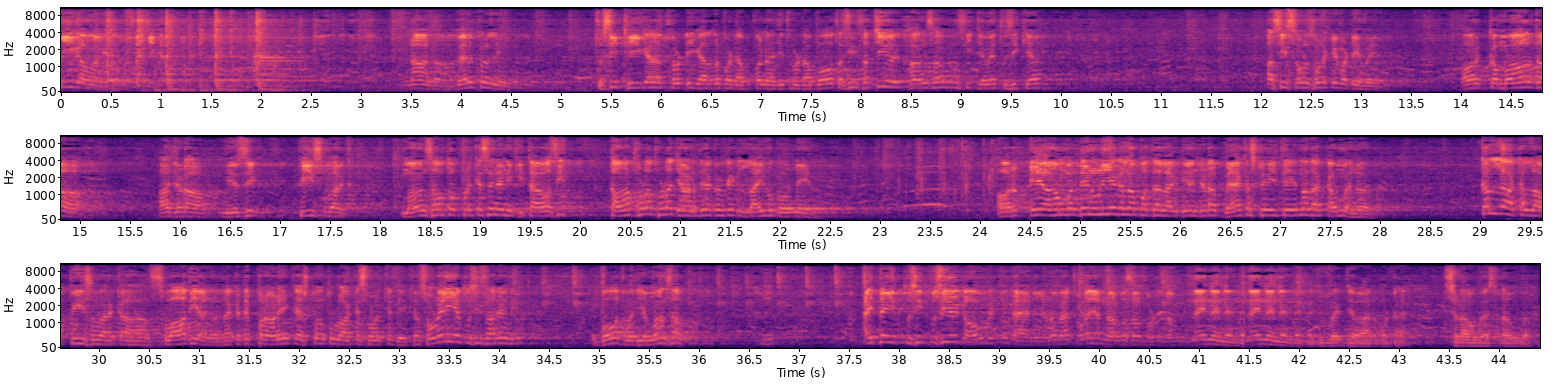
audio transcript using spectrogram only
ਠੀਕ ਗਾਵਾਂਗੇ ਸੱਚੀ ਗੱਲ ਨਾ ਨਾ, ਬਿਲਕੁਲ ਨਹੀਂ। ਤੁਸੀਂ ਠੀਕ ਆ, ਤੁਹਾਡੀ ਗੱਲ ਬੜਾਪਨ ਆ ਜੀ, ਤੁਹਾਡਾ ਬਹੁਤ। ਅਸੀਂ ਸੱਚੀ ਹੋਏ ਖਾਨ ਸਾਹਿਬ, ਅਸੀਂ ਜਿਵੇਂ ਤੁਸੀਂ ਕਿਹਾ, ਅਸੀਂ ਸੁਣ ਸੁਣ ਕੇ ਵੱਡੇ ਹੋਏ ਔਰ ਕਮਾਲ ਦਾ ਆ ਜਿਹੜਾ 뮤직 ਪੀਸ ਵਰਕ ਮਾਨ ਸਾਹਿਬ ਤੋਂ ਉੱਪਰ ਕਿਸੇ ਨੇ ਨਹੀਂ ਕੀਤਾ। ਅਸੀਂ ਤਾਂ ਥੋੜਾ ਥੋੜਾ ਜਾਣਦੇ ਆ, ਕਿਉਂਕਿ ਲਾਈਵ ਗਾਉਂਦੇ ਆ। ਔਰ ਇਹ ਆਮ ਬੰਦੇ ਨੂੰ ਨਹੀਂ ਇਹ ਗੱਲਾਂ ਪਤਾ ਲੱਗਦੀਆਂ, ਜਿਹੜਾ ਬੈਕ ਸਟੇਜ ਤੇ ਇਹਨਾਂ ਦਾ ਕੰਮ ਹੈ ਨਾ। ਕੱਲਾ ਕੱਲਾ ਪੀਸ ਵਰਗਾ ਸਵਾਦ ਹੀ ਆ ਜਾਂਦਾ। ਕਿਤੇ ਪੁਰਾਣੇ ਕੈਸਟਾਂ ਤੋਂ ਲਾ ਕੇ ਸੁਣ ਕੇ ਦੇਖਿਆ। ਸੁਣਿਆ ਹੀ ਆ ਤੁਸੀਂ ਸਾਰਿਆਂ ਨੇ। ਬਹੁਤ ਵਧੀਆ। ਮਾਨ ਸਾਹਿਬ, ਏਦਾਂ ਹੀ ਤੁਸੀਂ ਤੁਸੀਂ ਇਹ ਗਾਓ, ਮੇਰੇ ਤੋਂ ਗਾਇਆ ਨਹੀਂ ਜਾਣਾ। ਮੈਂ ਥੋੜਾ ਜਿਹਾ ਨਰਵਸ ਹਾਂ ਤੁਹਾਡੇ ਸਾਹਮਣੇ। ਨਹੀਂ ਨਹੀਂ ਨਹੀਂ ਨਹੀਂ ਨਹੀਂ ਨਹੀਂ, ਜਵਾਨ ਮੋਟਾ ਹੈ। ਸੁਣਾਊਗਾ ਸੁਣਾਊਗਾ।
